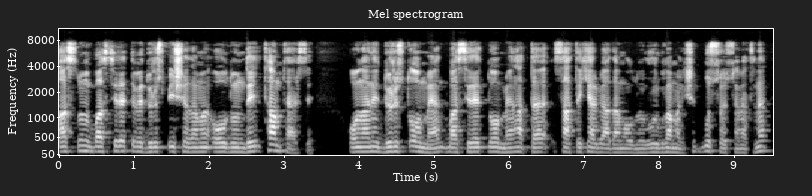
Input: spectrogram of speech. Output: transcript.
Aslında onun basiretli ve dürüst bir iş adamı olduğunu değil tam tersi. Onun hani dürüst olmayan, basiretli olmayan hatta sahtekar bir adam olduğunu vurgulamak için bu söz sanatını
